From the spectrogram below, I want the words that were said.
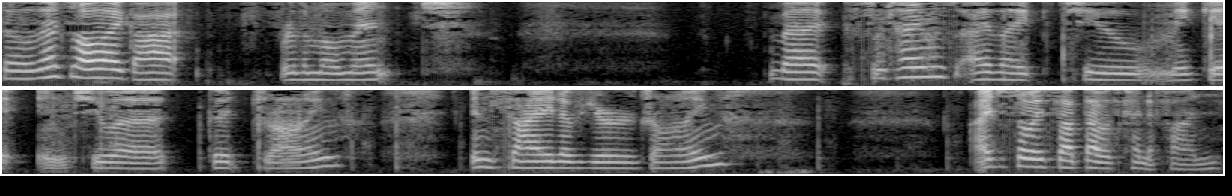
So that's all I got for the moment. But sometimes I like to make it into a good drawing inside of your drawing. I just always thought that was kind of fun.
